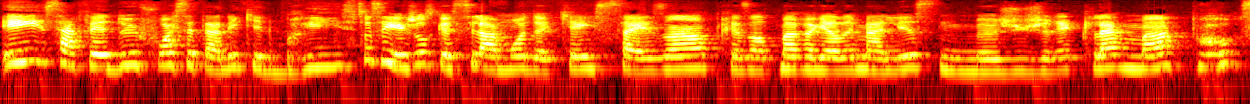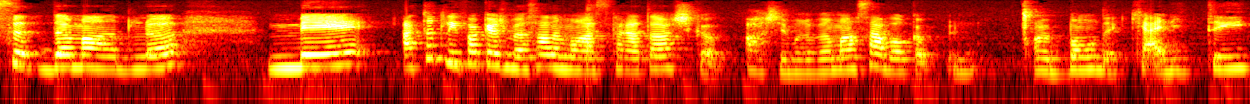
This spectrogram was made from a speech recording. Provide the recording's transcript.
Et ça fait deux fois cette année qu'il brise. Ça, c'est quelque chose que si la moi de 15-16 ans, présentement, regardez ma liste, me jugerait clairement pour cette demande-là. Mais à toutes les fois que je me sers de mon aspirateur, je suis comme, ah, j'aimerais vraiment ça avoir comme un bon de qualité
